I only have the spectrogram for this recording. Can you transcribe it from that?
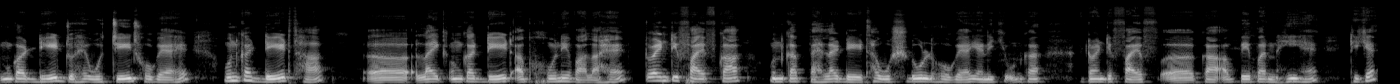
उनका डेट जो है वो चेंज हो गया है। उनका डेट था लाइक uh, like उनका डेट अब होने वाला है ट्वेंटी फाइव का उनका पहला डेट था वो शेड्यूल्ड हो गया यानी कि उनका ट्वेंटी फाइव uh, का अब पेपर नहीं है ठीक है?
